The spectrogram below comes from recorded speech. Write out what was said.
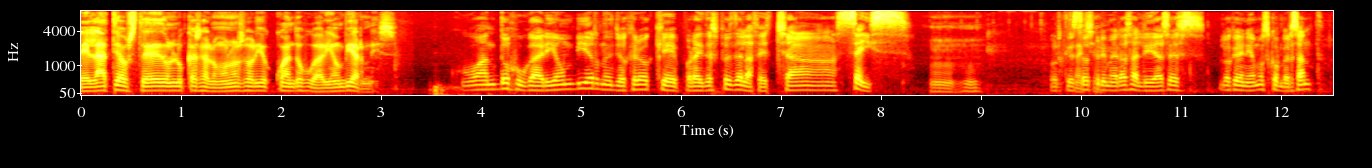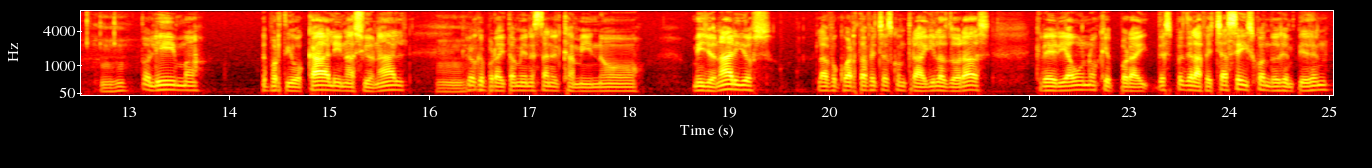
¿Le late a usted, don Lucas Salomón Osorio, cuándo jugaría un viernes? ¿Cuándo jugaría un viernes? Yo creo que por ahí después de la fecha 6. Ujú, Porque estas Fecha. primeras salidas es lo que veníamos conversando. Tolima, Deportivo Cali, Nacional. Creo que por ahí también está en el camino Millonarios. La cuarta fecha es contra Águilas Doradas. Creería uno que por ahí, después de la fecha 6, cuando se empiecen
